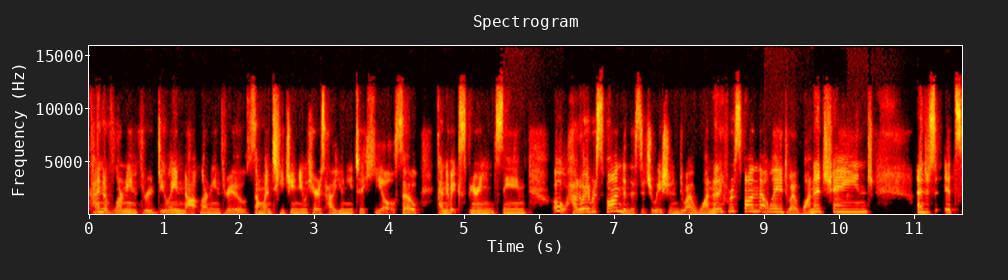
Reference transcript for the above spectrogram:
kind of learning through doing, not learning through someone teaching you, here's how you need to heal. So kind of experiencing, oh, how do I respond in this situation? Do I want to respond that way? Do I want to change? and just it's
